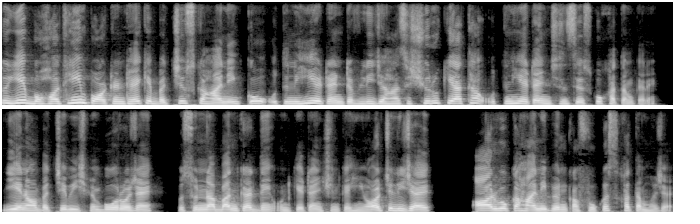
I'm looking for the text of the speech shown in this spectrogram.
तो ये बहुत ही इंपॉर्टेंट है कि बच्चे उस कहानी को उतनी ही अटेंटिवली जहाँ से शुरू किया था, उतनी ही अटेंशन से उसको ख़त्म करें। ये ना हो बच्चे बीच में बोर हो जाएँ, वो सुनना बंद कर दें, उनकी अटेंशन कहीं और चली जाए, और वो कहानी पर उनका फोकस ख़त्म हो जाए।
